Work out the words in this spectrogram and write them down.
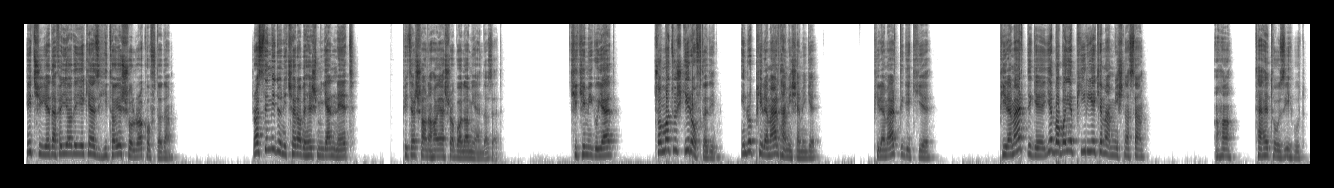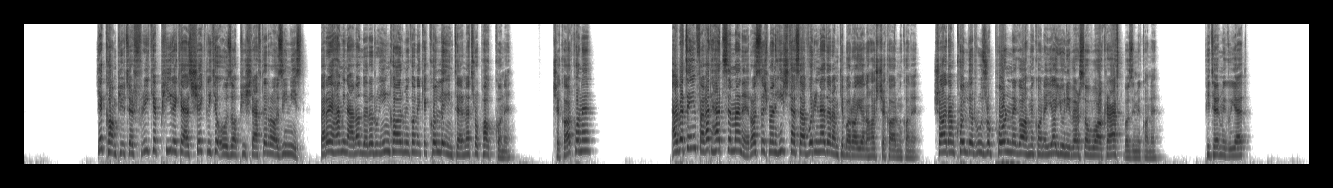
هیچی یه دفعه یاد یکی از هیتای شلراک افتادم. راستی می‌دونی چرا بهش میگن نت؟ پیتر شانه هایش را بالا می اندازد. کیکی می‌گوید چون ما توش گیر افتادیم. این رو پیرمرد همیشه میگه. پیرمرد دیگه کیه؟ پیرمرد دیگه یه بابای پیریه که من می‌شناسم. آها ته توضیح بود. یه کامپیوتر freak پیره که از شکلی که اوضاع پیشرفته راضی نیست برای همین الان داره رو این کار می‌کنه که کل اینترنت رو پاک کنه چه کار کنه؟ البته این فقط حدس منه راستش من هیچ تصوری ندارم که با رایانه هاش چه کار می‌کنه شایدم کل روز رو پورن نگاه می‌کنه یا Universal Warcraft بازی می‌کنه. پیتر می‌گوید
